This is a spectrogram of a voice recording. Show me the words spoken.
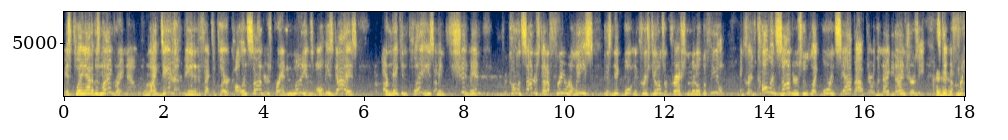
is playing out of his mind right now. Mm-hmm. Mike Danna being an effective player, Khalen Saunders, Brandon Williams, all these guys are making plays. I mean, shit, man. Khalen Saunders got a free release because Nick Bolton and Chris Jones were crashed in the middle of the field. And Chris, Khalen Saunders, who looked like Warren Sapp out there with the 99 jersey, is getting a free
